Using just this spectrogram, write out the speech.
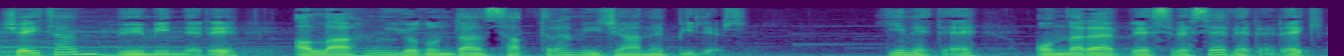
Şeytan müminleri Allah'ın yolundan saptıramayacağını bilir. Yine de onlara vesvese vererek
